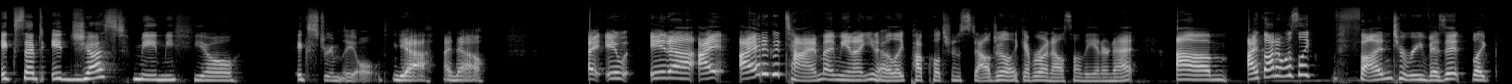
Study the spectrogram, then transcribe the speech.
except it just made me feel extremely old. Yeah, I know. I, it it uh I I had a good time. I mean, I, you know, like pop culture nostalgia, like everyone else on the internet. Um, I thought it was like fun to revisit like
